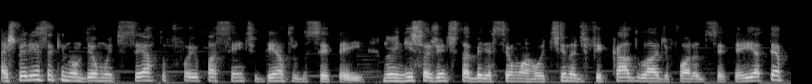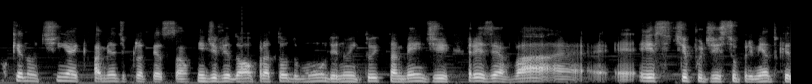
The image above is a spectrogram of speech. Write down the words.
A experiência que não deu muito certo foi o paciente dentro do CTI. No início, a gente estabeleceu uma rotina de ficar do lado de fora do CTI, até porque não tinha equipamento de proteção individual individual para todo mundo e no intuito também de preservar é, é, esse tipo de suprimento que,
